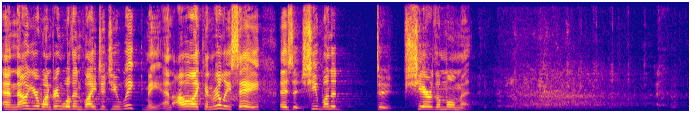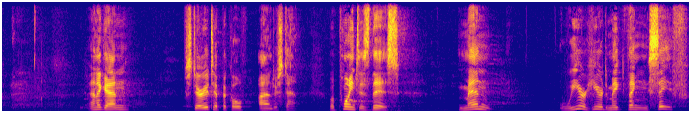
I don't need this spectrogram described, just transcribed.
And now you're wondering, well, then why did you wake me? And all I can really say is that she wanted to share the moment. and again, stereotypical, I understand. My point is this men, we are here to make things safe.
